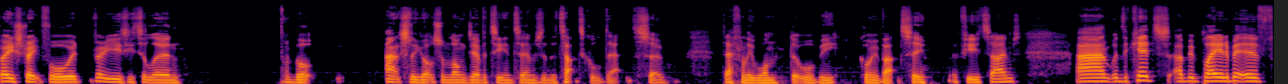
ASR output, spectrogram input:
very straightforward, very easy to learn, but actually got some longevity in terms of the tactical depth. So definitely one that we'll be coming back to a few times. And with the kids, I've been playing a bit of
